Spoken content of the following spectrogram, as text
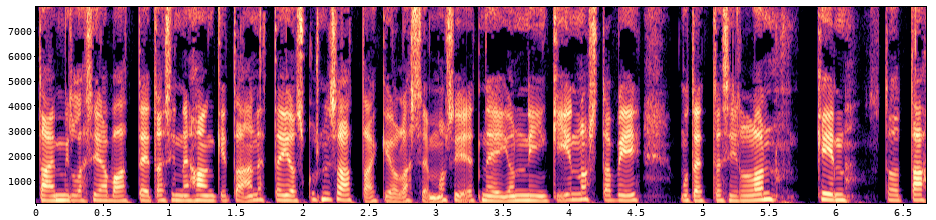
tai millaisia vaatteita sinne hankitaan, että joskus ne saattaakin olla semmoisia, että ne ei ole niin kiinnostavia, mutta että silloinkin tota,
